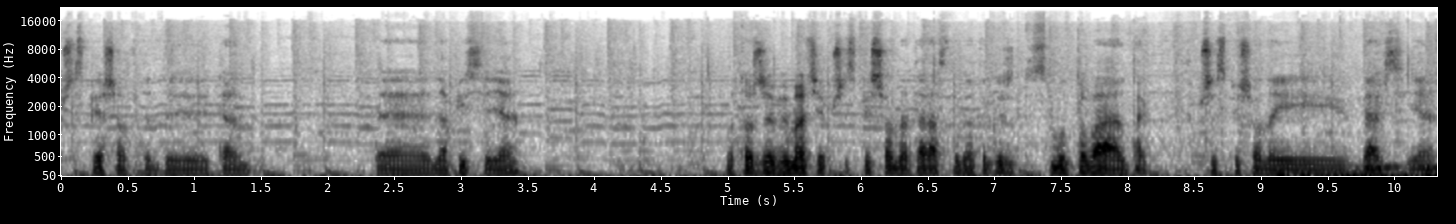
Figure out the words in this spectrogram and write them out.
przyspieszam wtedy ten, te napisy, nie? Bo to, że wy macie przyspieszone teraz, to dlatego, że to zmontowałem tak w przyspieszonej wersji, nie?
